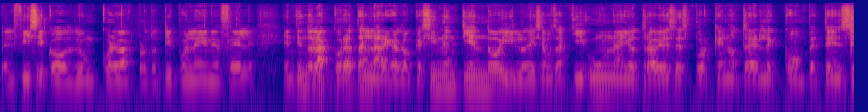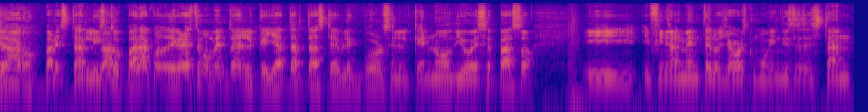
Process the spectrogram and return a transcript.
el físico de un coreback prototipo en la NFL. Entiendo la correa tan larga. Lo que sí no entiendo, y lo decíamos aquí una y otra vez, es por qué no traerle competencia para estar listo para cuando llegara este momento en el que ya tartaste Black Boros, en el que no dio ese paso. Y, finalmente los Jaguars, como bien dices, están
